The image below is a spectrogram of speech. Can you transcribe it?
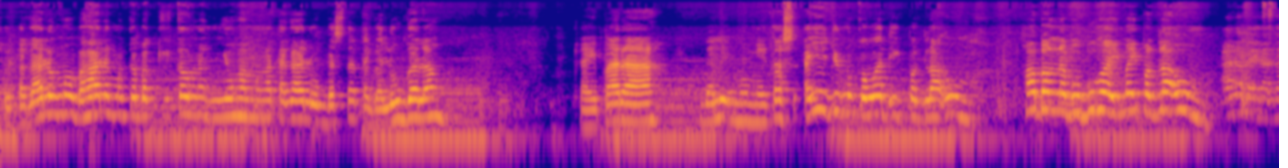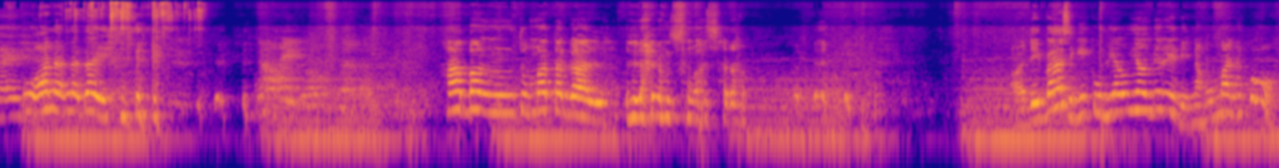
So, Tagalog mo, bahalag magkabakikaw ng inyong mga Tagalog. Basta Tagaloga lang. Kay para dali mo metas. Ayo jud mo kawad ig paglaom. Habang nabubuhay may paglaom. Ano na dahil? O ana na day. Habang tumatagal, lalong sumasarap. O, di ba? Sige, kugyaw-yaw diri. Di nahuman ako.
